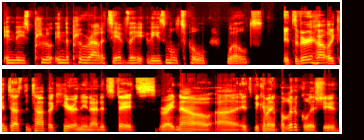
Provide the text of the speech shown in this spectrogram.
in these plu- in the plurality of the these multiple worlds it's a very hotly contested topic here in the United States right now. Uh, it's becoming a political issue,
